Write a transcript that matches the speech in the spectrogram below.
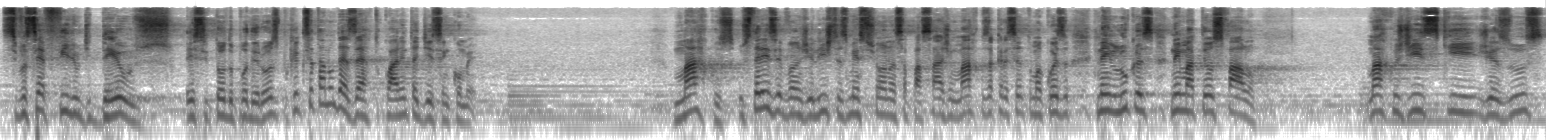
Se você é filho de Deus, esse Todo-Poderoso, por que, que você está no deserto 40 dias sem comer? Marcos, os três evangelistas mencionam essa passagem. Marcos acrescenta uma coisa que nem Lucas nem Mateus falam. Marcos diz que Jesus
